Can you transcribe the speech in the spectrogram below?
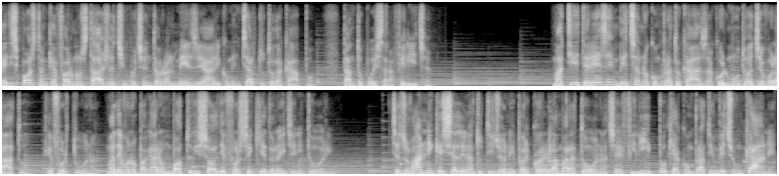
è disposto anche a fare uno stage a 500 euro al mese e a ricominciare tutto da capo, tanto poi sarà felice. Mattia e Teresa invece hanno comprato casa col mutuo agevolato, che fortuna, ma devono pagare un botto di soldi e forse chiedono ai genitori. C'è Giovanni che si allena tutti i giorni per correre la maratona, c'è Filippo che ha comprato invece un cane,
